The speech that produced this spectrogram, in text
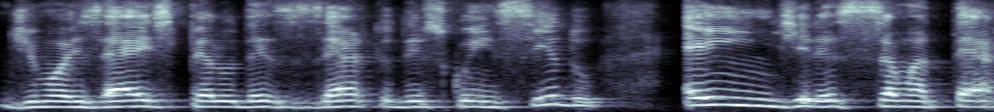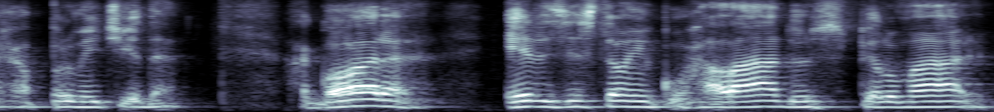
de Moisés pelo deserto desconhecido em direção à terra prometida. Agora eles estão encurralados pelo mar,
